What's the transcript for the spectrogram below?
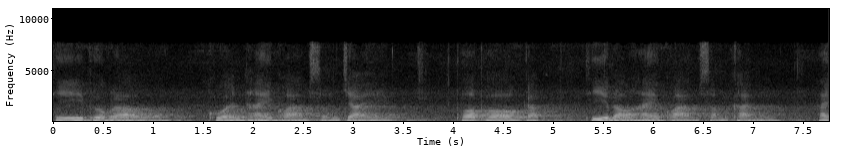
ที่พวกเราควรให้ความสนใจ พอๆกับ ที่เราให้ความสำคัญ ให้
